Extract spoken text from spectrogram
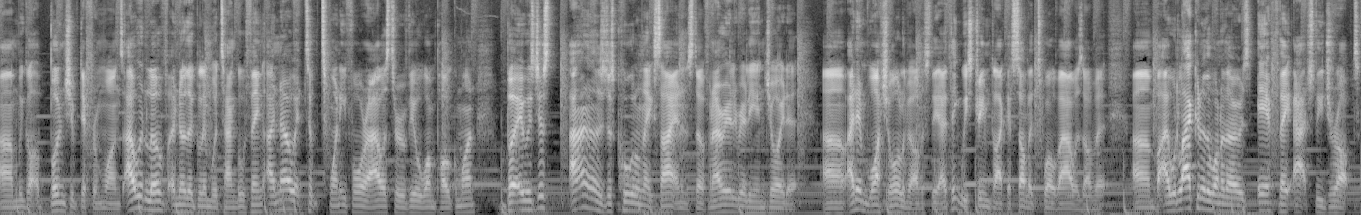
Um, we got a bunch of different ones. I would love another Glimwood Tangle thing. I know it took 24 hours to reveal one Pokemon, but it was just, I don't know, it was just cool and exciting and stuff, and I really, really enjoyed it. Uh, I didn't watch all of it, obviously. I think we streamed like a solid 12 hours of it. Um, but I would like another one of those if they actually dropped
